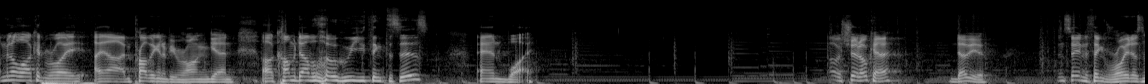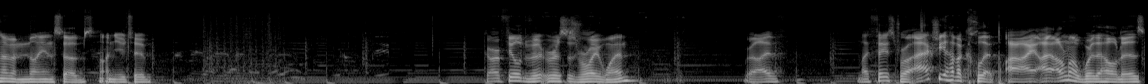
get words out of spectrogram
I'm gonna lock in Roy. I, uh, probably gonna be wrong again. Uh, comment down below who you think this is and why. Oh shit, okay. W. It's insane to think Roy doesn't have a million subs on YouTube. Garfield versus Roy win. Bro, I've My face Roy. I actually have a clip. I I I don't know where the hell it is,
